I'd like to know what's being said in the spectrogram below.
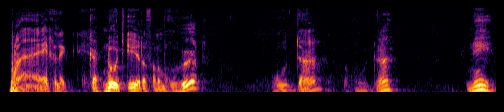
Eigenlijk... Ik heb nooit eerder van hem gehoord. Rodin? Rodin? Nee.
